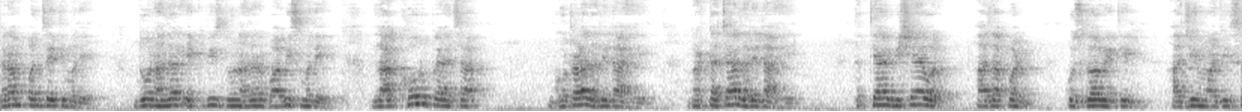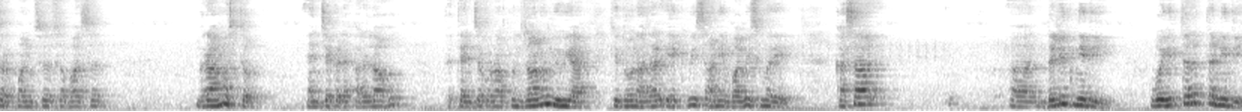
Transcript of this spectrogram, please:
ग्रामपंचायतीमध्ये दोन हजार एकवीस दोन हजार बावीसमध्ये लाखो रुपयाचा घोटाळा झालेला आहे भ्रष्टाचार झालेला आहे. तर त्या विषयावर आज आपण कुसगाव येथील आजी माजी सरपंच सभासद ग्रामस्थ यांच्याकडे आलेलो आहोत. तर त्यांच्याकडून आपण जाणून घेऊया की दोन हजार एकवीस आणि बावीसमध्ये कसा दलित निधी व इतरत्र निधी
